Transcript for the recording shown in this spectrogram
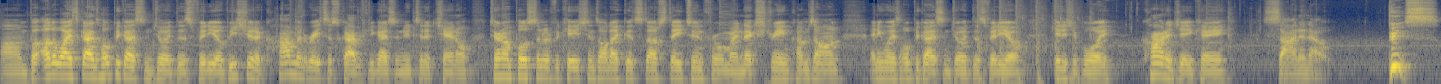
Um, but otherwise, guys, hope you guys enjoyed this video. Be sure to comment, rate, subscribe if you guys are new to the channel. Turn on post notifications, all that good stuff. Stay tuned for when my next stream comes on. Anyways, hope you guys enjoyed this video. It is your boy, Karnage AK, signing out. Peace!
